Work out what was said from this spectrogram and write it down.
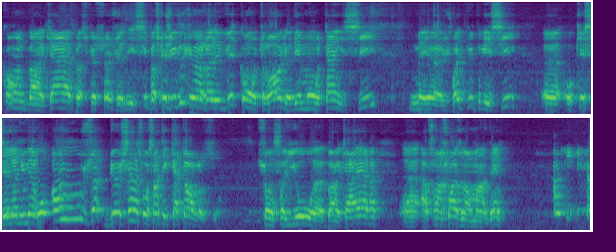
compte bancaire, parce que ça, je l'ai ici. Parce que j'ai vu qu'il y a un relevé de contrat, il y a des montants ici, mais euh, je vais être plus précis. Euh, OK, c'est le numéro 11 274, son folio euh, bancaire à Françoise Normandin. OK, puis son,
